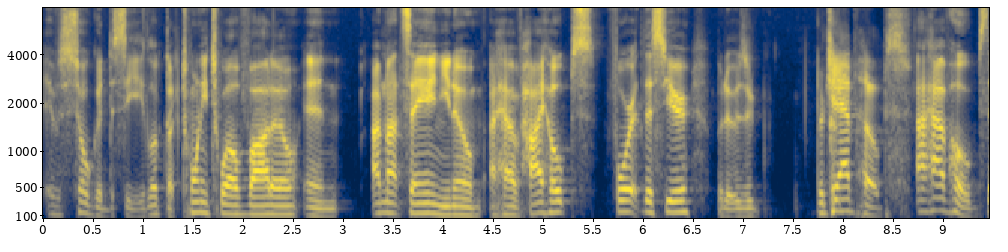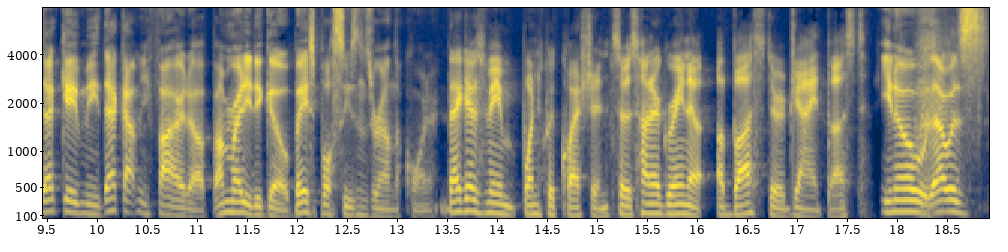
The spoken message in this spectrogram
it was so good to see. He looked like 2012 Votto, and I'm not saying you know I have high hopes for it this year, but it was a But you have hopes. I have hopes. That gave me that got me fired up. I'm ready to go. Baseball season's around the corner. That gives me one quick question. So is Hunter Greene a, a bust or a giant bust? You know that was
